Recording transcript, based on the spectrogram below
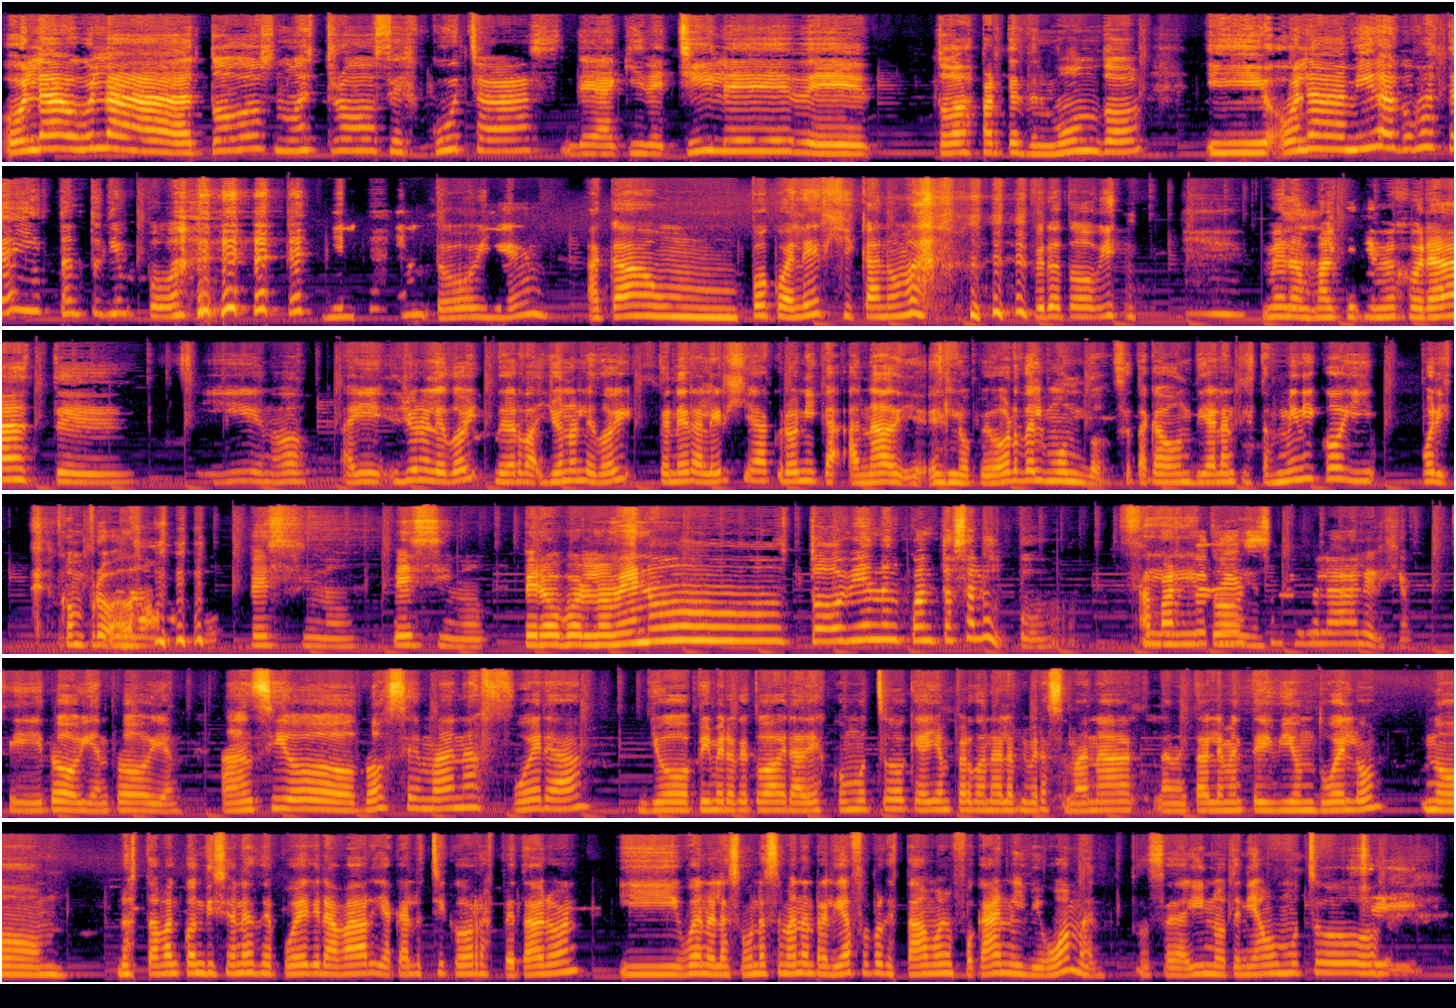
Hola, hola a todos nuestros escuchas de aquí de Chile, de todas partes del mundo. Y hola amiga, ¿cómo estáis? Tanto tiempo. Bien, todo bien. Acá un poco alérgica nomás, pero todo bien. Menos mal que te mejoraste. Sí, no. Ahí yo no le doy, de verdad, yo no le doy tener alergia crónica a nadie. Es lo peor del mundo. Se te acaba un día el antihistamínico y Comprobado. pésimo, pésimo. Pero por lo menos todo bien en cuanto a salud, pues. Aparte de, la alergia. Sí, todo bien, todo bien. Han sido dos semanas fuera. Yo primero que todo agradezco mucho que hayan perdonado la primera semana. Lamentablemente viví un duelo. No, no estaba en condiciones de poder grabar y acá los chicos respetaron. Y bueno, la segunda semana en realidad fue porque estábamos enfocados en el Big Woman. Entonces ahí no teníamos mucho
